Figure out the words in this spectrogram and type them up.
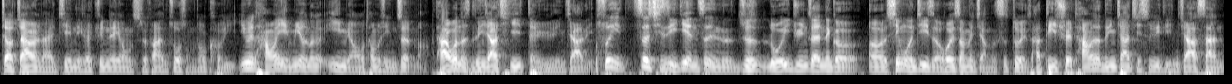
叫家人来接，你可以去内用吃饭，做什么都可以。因为台湾也没有那个疫苗通行证嘛，台湾的零加七等于零加零。所以这其实也验证了，就是罗毅军在那个呃新闻记者会上面讲的是对的。他的确，台湾的零加七是比零加三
